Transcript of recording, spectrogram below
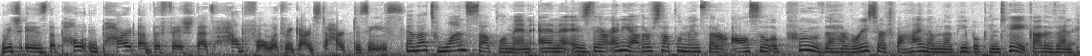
which is the potent part of the fish that's helpful with regards to heart disease. Now that's one supplement, and is there any other supplements that are also approved that have research behind them that people can take other than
